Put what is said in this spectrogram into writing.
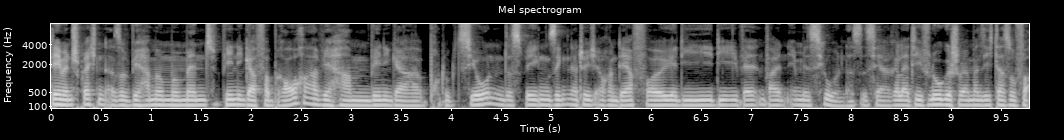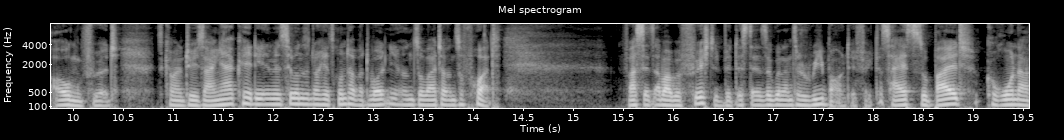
Dementsprechend, also wir haben im Moment weniger Verbraucher, wir haben weniger Produktion und deswegen sinkt natürlich auch in der Folge die, die weltweiten Emissionen. Das ist ja relativ logisch, wenn man sich das so vor Augen führt. Jetzt kann man natürlich sagen, ja, okay, die Emissionen sind doch jetzt runter, was wollten ihr und so weiter und so fort. Was jetzt aber befürchtet wird, ist der sogenannte Rebound-Effekt. Das heißt, sobald Corona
